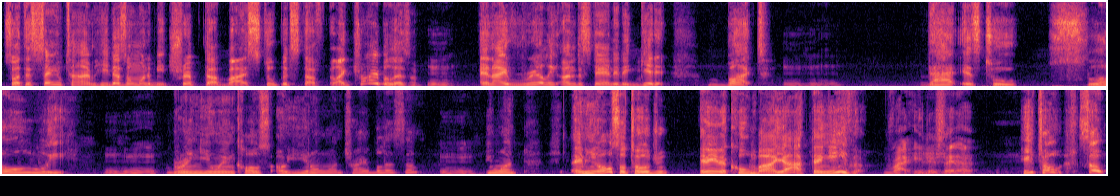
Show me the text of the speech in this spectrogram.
So at the same time, he doesn't want to be tripped up by stupid stuff like tribalism. Mhm. And I really understand it and get it. But Mm-hmm. that is to slowly Mm-hmm. bring you in close. Oh, you don't want tribalism? Mm-hmm. You want, and he also told you it ain't a kumbaya thing either. Right. He did say that. He told so.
